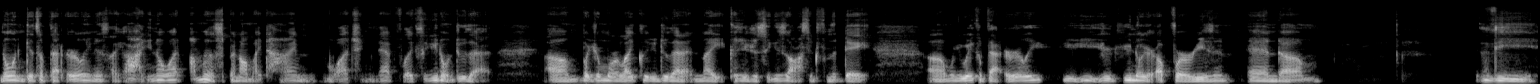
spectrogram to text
no one gets up that early and is like, ah, you know what? I'm gonna spend all my time watching Netflix. So you don't do that. Um, but you're more likely to do that at night because you're just exhausted from the day. Uh, when you wake up that early, you, you you know you're up for a reason, and um, the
